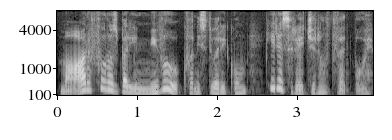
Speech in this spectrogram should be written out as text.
Maar voor ons by die nuwe hoek van die storie kom, hier is Reginald Witboy.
